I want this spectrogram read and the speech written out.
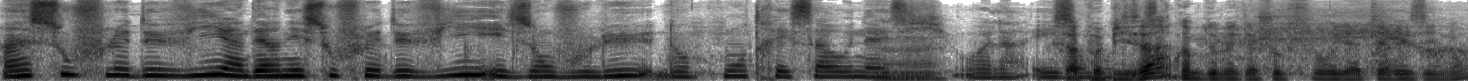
un souffle de vie, un dernier souffle de vie, ils ont voulu donc montrer ça aux nazis, voilà. Et C'est un peu bizarre ça. comme de mettre la chauve-souris à Térésine, non?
